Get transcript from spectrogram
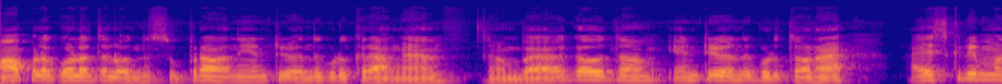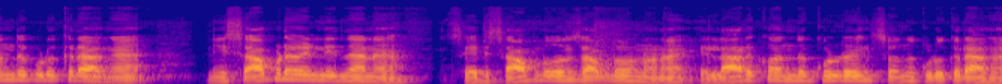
மாப்பிள்ளை கோலத்தில் வந்து சூப்பராக வந்து என்ட்ரி வந்து கொடுக்குறாங்க. நம்ம கௌதம் என்ட்ரி வந்து கொடுத்தோன்னே ஐஸ்கிரீம் வந்து கொடுக்குறாங்க. நீ சாப்பிட வேண்டியது தானே? சரி சாப்பிடுவோம் சாப்பிடுவோன்னே எல்லாருக்கும் வந்து கூல்ட்ரிங்க்ஸ் வந்து கொடுக்குறாங்க.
